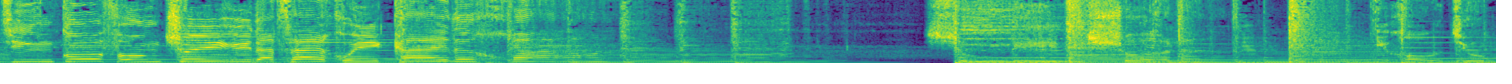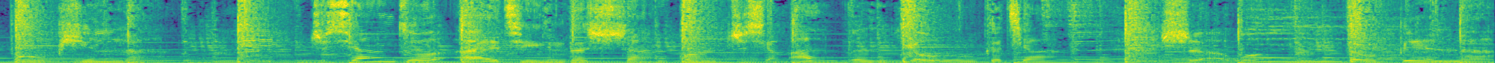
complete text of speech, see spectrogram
经过风吹雨打才会开的花。兄弟，你说了，以后就不拼了，只想做爱情的傻瓜，只想安稳有个家。是啊，我们都变了，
